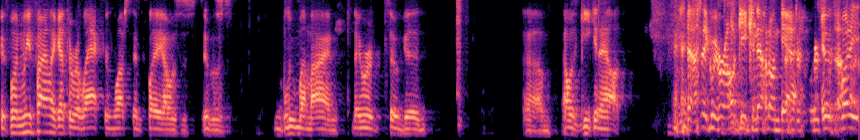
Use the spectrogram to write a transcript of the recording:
because when we finally got to relax and watch them play, I was just it was blew my mind. They were so good. Um, I was geeking out. yeah, I think we were all geeking out on Yeah, Thunderhorse. It was funny.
